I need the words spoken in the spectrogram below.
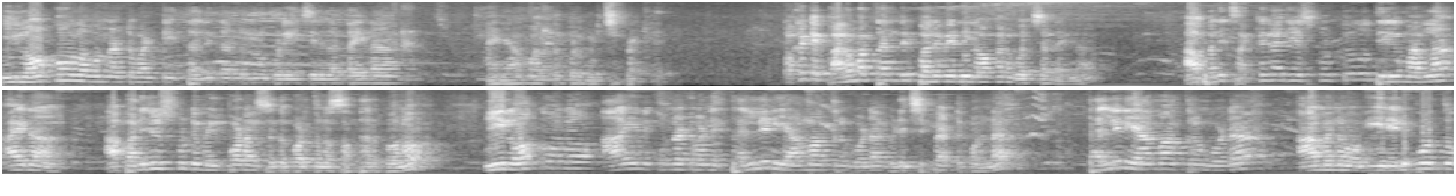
ఈ లోకంలో ఉన్నటువంటి తల్లిదండ్రులను కూడా ఆయన ఆయన కూడా విడిచిపెట్టలేదు. ఒకటి పరమ తండ్రి పని మీద లోకానికి వచ్చాడు ఆయన. ఆ పని చక్కగా చేసుకుంటూ తిరిగి మరలా ఆయన ఆ పని చూసుకుంటూ వెళ్ళిపోవడానికి సిద్ధపడుతున్న సందర్భంలో ఈ లోకంలో ఆయనకు ఉన్నటువంటి తల్లిని ఏమాత్రం కూడా విడిచిపెట్టకుండా తల్లిని ఏమాత్రం కూడా ఆమెను ఈయన వెళ్ళిపోతూ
